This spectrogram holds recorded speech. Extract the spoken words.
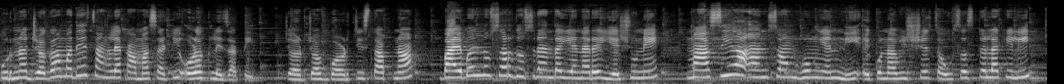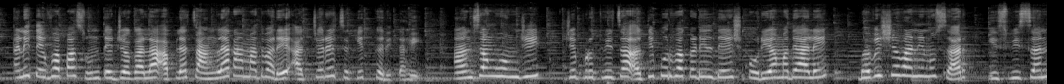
पूर्ण जगामध्ये चांगल्या कामासाठी ओळखले जाते. चर्च ऑफ गॉडची स्थापना बायबलनुसार दुसऱ्यांदा येणाऱ्या येशूने मासिया आनसॉंग होंग यांनी एकोणावीसशे चौसष्टला केली आणि तेव्हापासून ते जगाला आपल्या चांगल्या कामाद्वारे आश्चर्यचकित करीत आहे. आनसॉंग होंगजी जे पृथ्वीचा अतिपूर्वाकडील देश कोरियामध्ये आले भविष्यवाणीनुसार इसवी सन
